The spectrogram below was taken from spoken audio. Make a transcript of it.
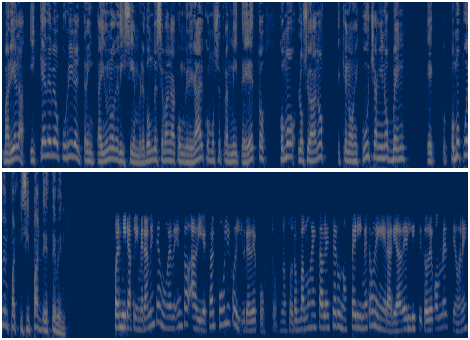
Mariela, ¿y qué debe ocurrir el 31 de diciembre? ¿Dónde se van a congregar? ¿Cómo se transmite esto? ¿Cómo los ciudadanos que nos escuchan y nos ven, eh, cómo pueden participar de este evento? Pues mira, primeramente es un evento abierto al público y libre de costo. Nosotros vamos a establecer unos perímetros en el área del distrito de convenciones.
